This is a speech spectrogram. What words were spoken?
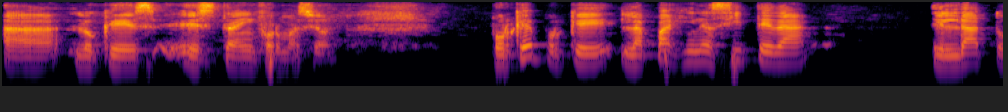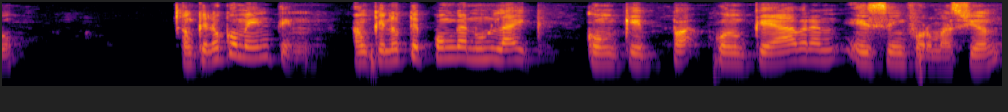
a lo que es esta información. ¿Por qué? Porque la página sí te da el dato, aunque no comenten, aunque no te pongan un like, con que, con que abran esa información,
